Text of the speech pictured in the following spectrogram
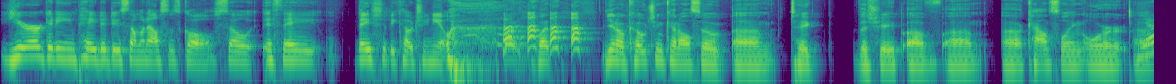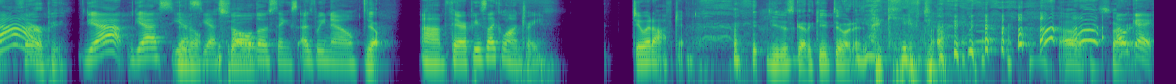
you're getting paid to do someone else's goal. So if they they should be coaching you. but, but you know, coaching can also um, take the shape of um, uh, counseling or uh, Yeah. therapy. yeah, yes, yes, know, yes. so- All those things as we know. Yep. Um, therapy is like laundry. Do it often. You just got to keep doing it. Yeah, keep doing it. Oh, sorry. Okay.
